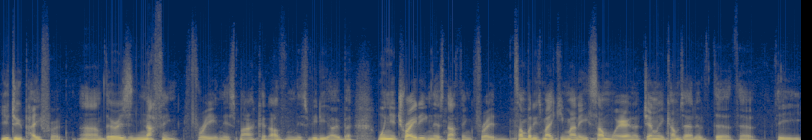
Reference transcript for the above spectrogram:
you do pay for it. Um, there is nothing free in this market other than this video. But when you're trading, there's nothing free. Somebody's making money somewhere, and it generally comes out of the the the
